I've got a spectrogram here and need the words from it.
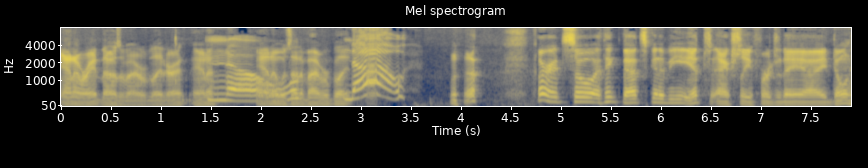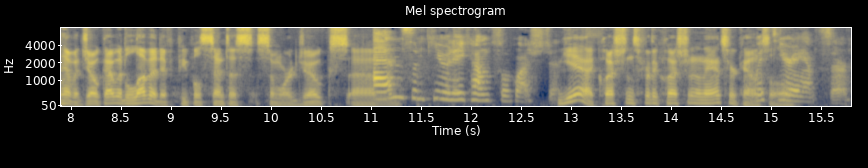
Anna, right? That was a vibroblade, right? Anna? No. Anna, was that a vibroblade? No. All right, so I think that's going to be it actually for today. I don't have a joke. I would love it if people sent us some more jokes. Um, And some Q and A council questions yeah, questions for the question and answer council. with your answer.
